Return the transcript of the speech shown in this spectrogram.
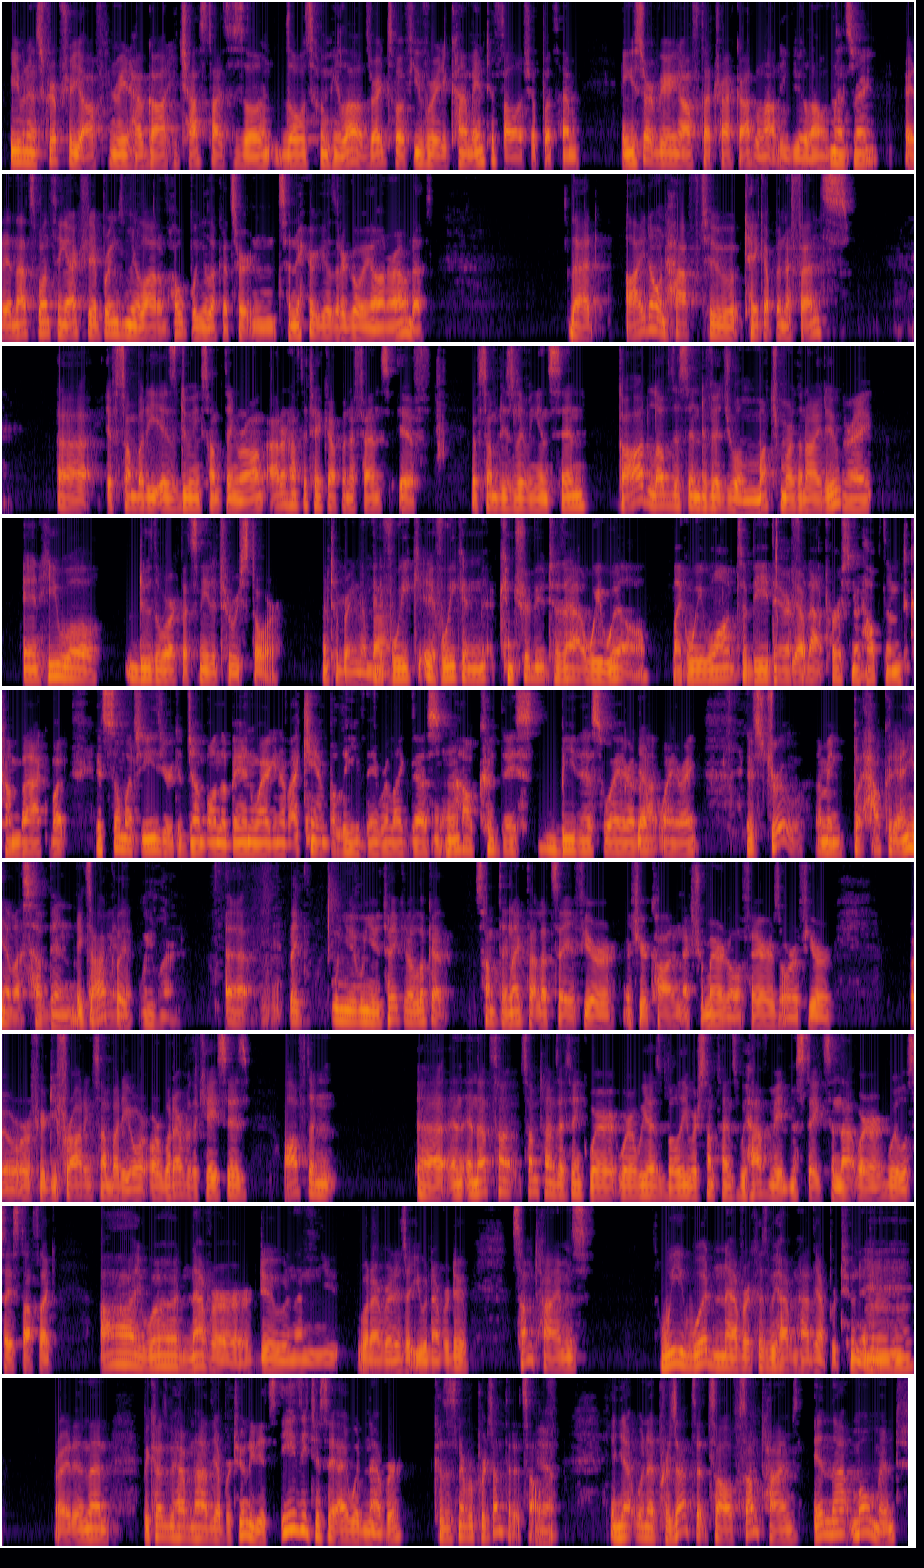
even in scripture you often read how God he chastises those whom he loves, right? So if you've already come into fellowship with him and you start veering off that track, God will not leave you alone. That's right. Right. And that's one thing actually it brings me a lot of hope when you look at certain scenarios that are going on around us. That I don't have to take up an offense uh, if somebody is doing something wrong. I don't have to take up an offense if if somebody's living in sin. God loves this individual much more than I do, Right. and He will do the work that's needed to restore and to bring them And back. if we if we can contribute to that, we will. Like we want to be there for that person and help them to come back. But it's so much easier to jump on the bandwagon of I can't believe they were like this. and Mhm. How could they be this way or that way? Right. It's true. I mean, but how could any of us have been Exactly. we were? uh, like when you when you take a look at something like that, let's say if you're if you're caught in extramarital affairs, or if you're or if you're defrauding somebody, or or whatever the case is, often uh, and, and that's not, sometimes I think where, where we as believers, sometimes we have made mistakes in that where we will say stuff like, I would never do, and then you, whatever it is that you would never do. Sometimes we would never because we haven't had the opportunity, Mhm. right? And then because we haven't had the opportunity, it's easy to say I would never because it's never presented itself. Yeah. And yet, when it presents itself, sometimes in that moment,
